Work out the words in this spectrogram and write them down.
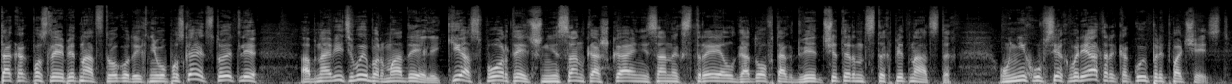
Так как после 2015 года их не выпускают, стоит ли обновить выбор моделей? Kia Sportage, Nissan Qashqai, Nissan X-Trail годов так 14-15. У них у всех вариаторы какую предпочесть?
